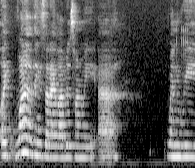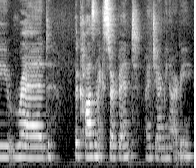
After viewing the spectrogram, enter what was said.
like one of the things that i loved is when we uh, when we read the cosmic serpent by jeremy narby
